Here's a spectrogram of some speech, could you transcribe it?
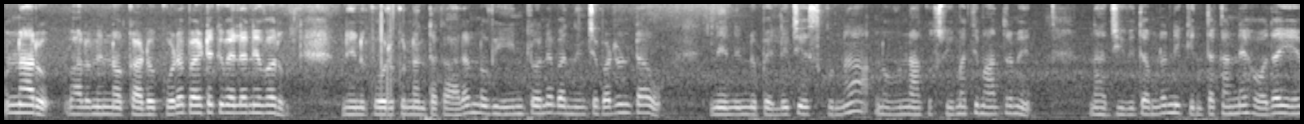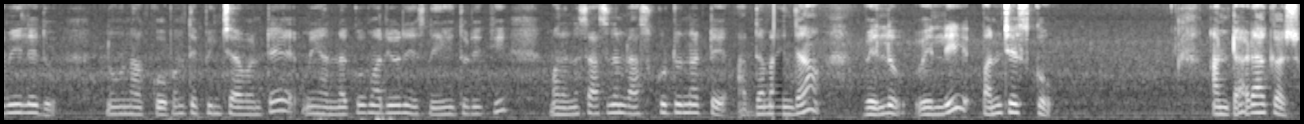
ఉన్నారు. వాళ్ళు నిన్న ఒక అడుగు కూడా బయటకు వెళ్ళనివ్వరు. నేను కోరుకున్నంతకాలం నువ్వు ఈ ఇంట్లోనే బంధించబడి ఉంటావు. నేను నిన్ను పెళ్ళి చేసుకున్నా నువ్వు నాకు శ్రీమతి మాత్రమే. నా జీవితంలో నీకు ఇంతకన్నే హోదా ఏమీ లేదు. నువ్వు నాకు కోపం తెప్పించావంటే మీ అన్నకు మరియు నీ స్నేహితుడికి మరణ శాసనం రాసుకుంటున్నట్టే. అర్థమైందా? వెళ్ళు వెళ్ళి పని చేసుకో అంటాడు ఆకాష్.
